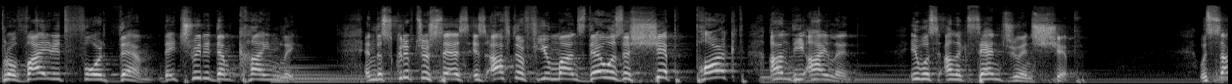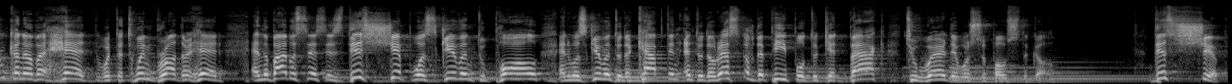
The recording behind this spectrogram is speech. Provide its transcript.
provided for them. They treated them kindly. And the scripture says is after a few months there was a ship parked on the island. It was Alexandrian ship with some kind of a head with the twin brother head and the bible says is this ship was given to paul and was given to the captain and to the rest of the people to get back to where they were supposed to go this ship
